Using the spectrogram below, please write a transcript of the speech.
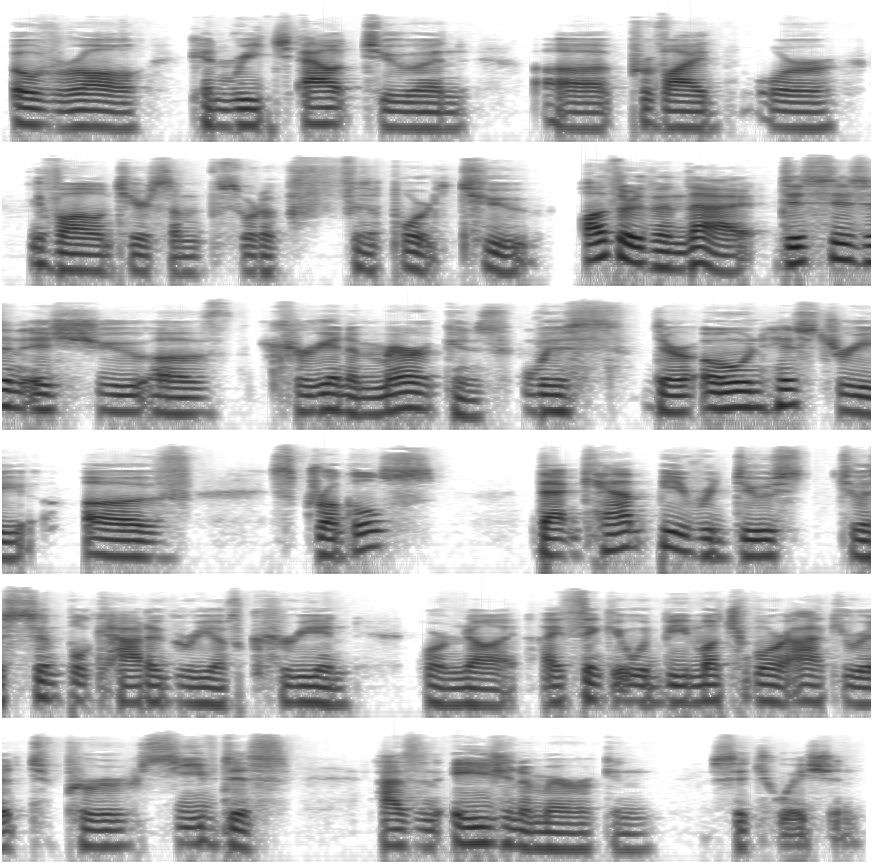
overall can reach out to and uh, provide or volunteer some sort of support to. Other than that, this is an issue of Korean Americans with their own history of struggles that can't be reduced to a simple category of Korean or not. I think it would be much more accurate to perceive this as an Asian American situation.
